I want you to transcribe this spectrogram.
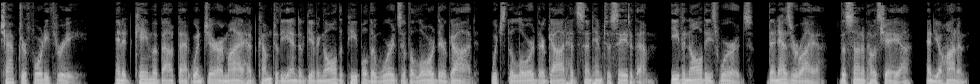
Chapter 43 And it came about that when Jeremiah had come to the end of giving all the people the words of the Lord their God, which the Lord their God had sent him to say to them, even all these words, then Azariah, the son of Hoshaiah, and Johanan,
